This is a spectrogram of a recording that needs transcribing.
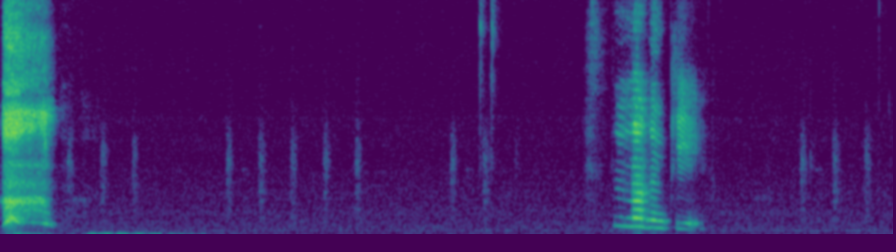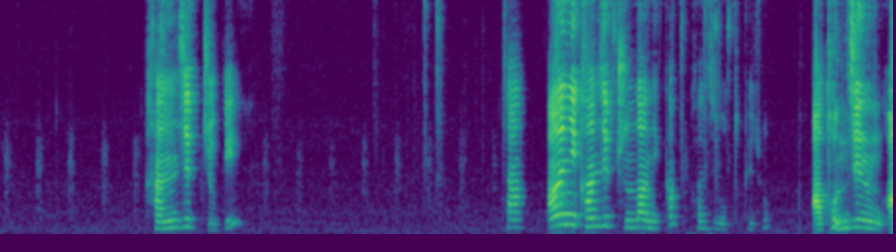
숨마등기. 간식 주기? 자, 아니, 간식 준다니까? 간식 어떻게 줘? 아, 던지는, 아.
